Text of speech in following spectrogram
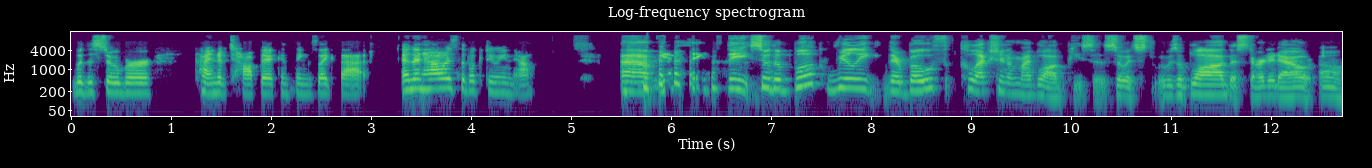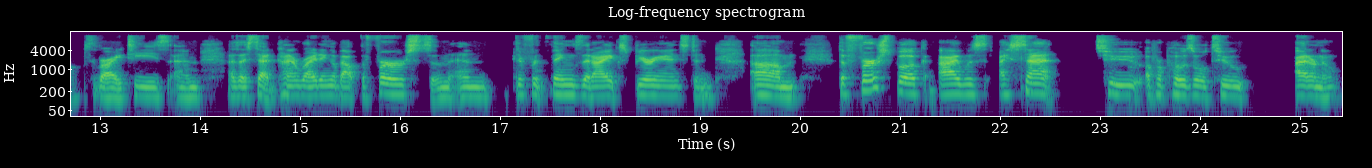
with a sober kind of topic and things like that? And then how is the book doing now? uh, yeah, the, so the book really they're both collection of my blog pieces so it's it was a blog that started out um, Sobrietease and as i said kind of writing about the firsts and and different things that I experienced. And um, the first book I was, I sent to a proposal to I don't know,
